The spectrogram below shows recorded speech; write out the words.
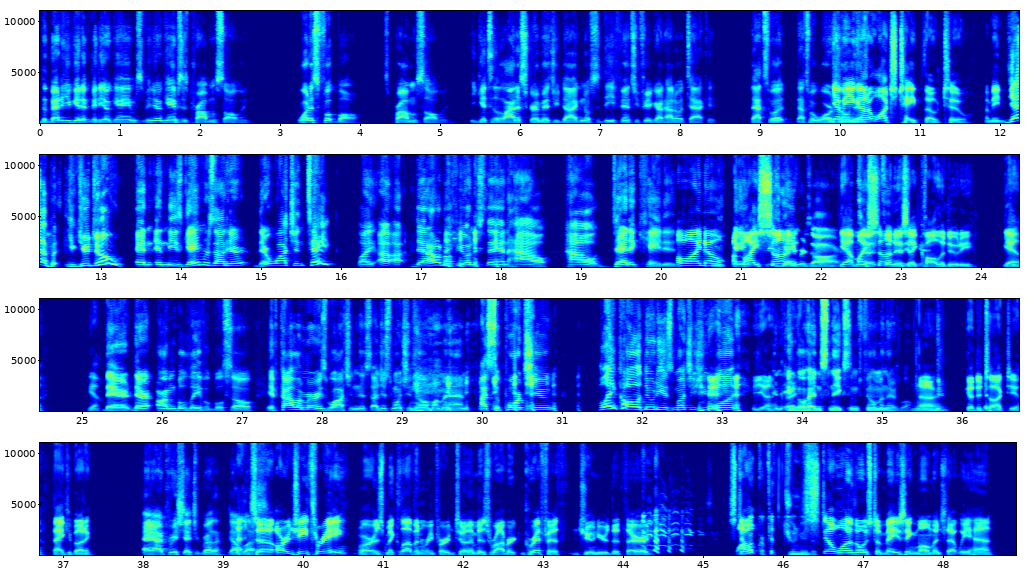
the better you get at video games. Video games is problem solving. What is football? It's problem solving. You get to the line of scrimmage, you diagnose the defense, you figure out how to attack it. That's what that's what Warzone yeah, but you got to watch tape though too. I mean, Yeah, but you, you do. And and these gamers out here, they're watching tape. Like I, I Dan, I don't know if you understand how how dedicated oh, I know. game- my these son. gamers are. Yeah, my to- to son is a games. Call of Duty. Yeah, yeah, They're they're unbelievable. So if Kyler Murray's watching this, I just want you to know, my man, I support you. Play Call of Duty as much as you want, yeah. and, and go ahead and sneak some film in there as well. All right. Good to talk to you. Thank you, buddy. Hey, I appreciate you, brother. God bless. Uh, RG3, or as McLovin referred to him as Robert Griffith Jr. the third. Still, Robert Griffith Jr. still one of the most amazing moments that we had.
